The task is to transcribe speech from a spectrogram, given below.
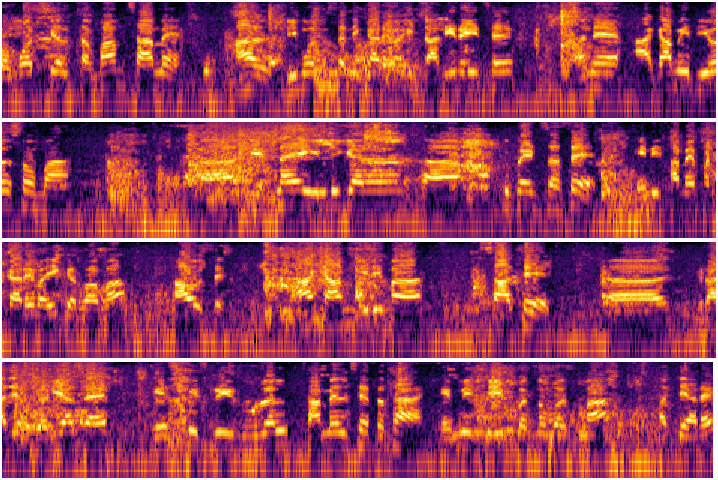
કોમર્શિયલ તમામ સામે હાલ ડિમોલિશનની કાર્યવાહી ચાલી રહી છે અને આગામી દિવસોમાં જેટલાય ઇલીગલ ઓક્યુપેન્ટ્સ હશે એની સામે પણ કાર્યવાહી કરવામાં આવશે. આ કામગીરીમાં સાથે રાજેશ ગઢિયા સાહેબ એસપી શ્રી રૂરલ સામેલ છે તથા એમની ટીમ બંદોબસ્તમાં અત્યારે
